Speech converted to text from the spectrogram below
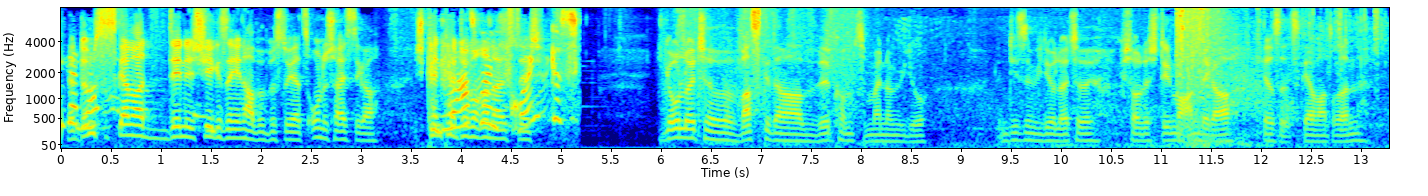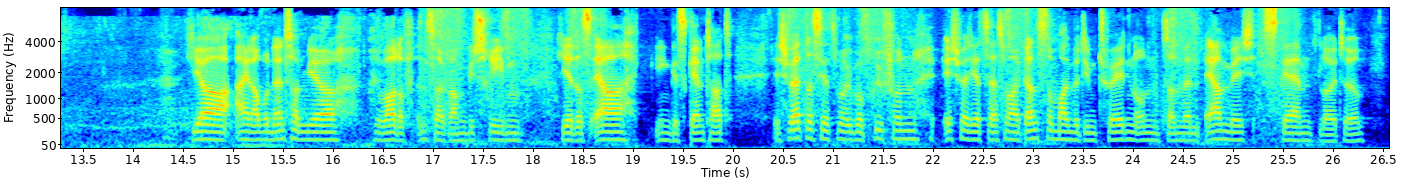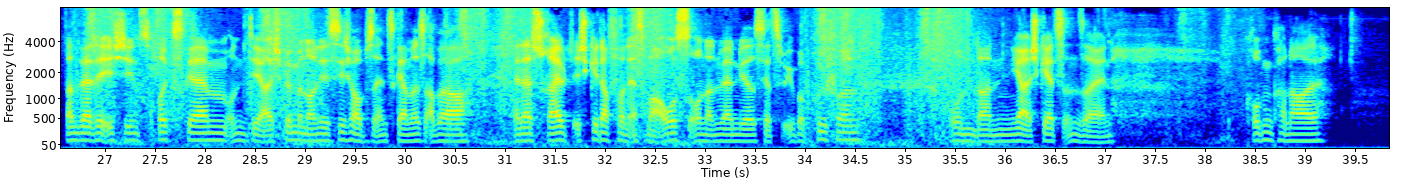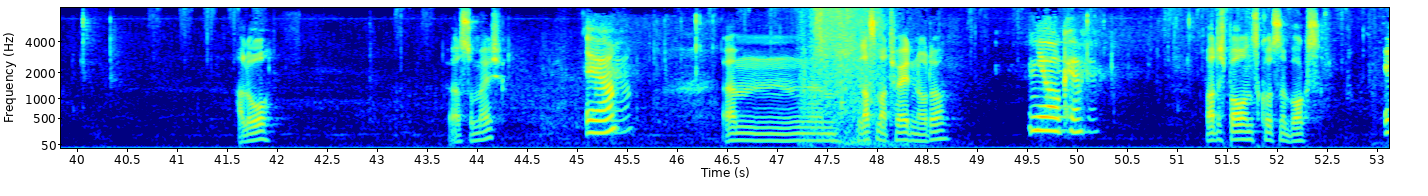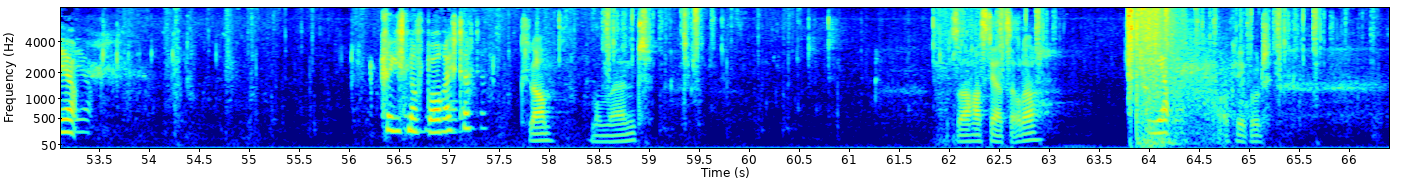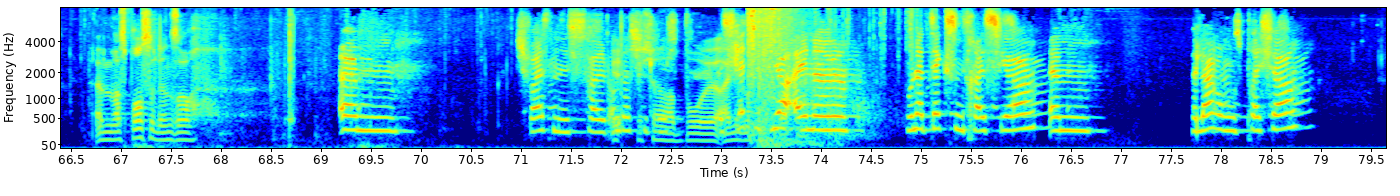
Der dümmste Scammer, den ich je gesehen habe, bist du jetzt. Ohne Scheiß, Digga. Ich kenne keinen dümmeren als dich. Jo Leute, was geht da? Willkommen zu meinem Video. In diesem Video, Leute, schaut euch den mal an, Digga. Hier ist jetzt Scammer drin. Hier, ein Abonnent hat mir privat auf Instagram geschrieben, hier, dass er ihn gescammt hat. Ich werde das jetzt mal überprüfen. Ich werde jetzt erstmal ganz normal mit ihm traden und dann, wenn er mich scammt, Leute, dann werde ich ihn zurück scammen und ja, ich bin mir noch nicht sicher, ob es ein Scam ist, aber wenn er schreibt, ich gehe davon erstmal aus und dann werden wir das jetzt überprüfen. Und dann, ja, ich gehe jetzt in sein Gruppenkanal. Hallo? Hörst du mich? Ja. Ähm, lass mal traden, oder? Ja, okay. Warte, ich baue uns kurz eine Box. Ja. Kriege ich noch Baurechte? Klar. Moment. So, hast du jetzt, oder? Ja. Okay, gut. Ähm, was brauchst du denn so? Ähm. Ich weiß nicht, halt Ich unterschiedlich. habe wohl Ich hätte hier eine 136er ähm, Belagerungsbrecher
